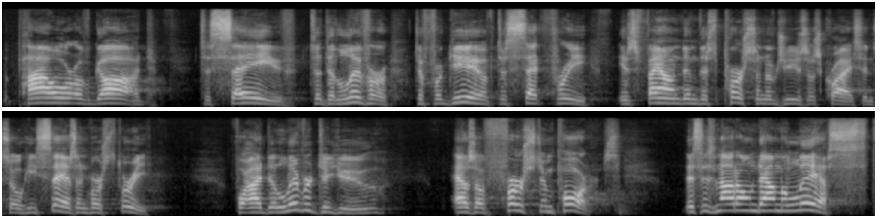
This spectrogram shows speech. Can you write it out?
The power of God to save, to deliver, to forgive, to set free is found in this person of Jesus Christ. And so he says in verse 3 For I delivered to you as of first importance. This is not on down the list.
